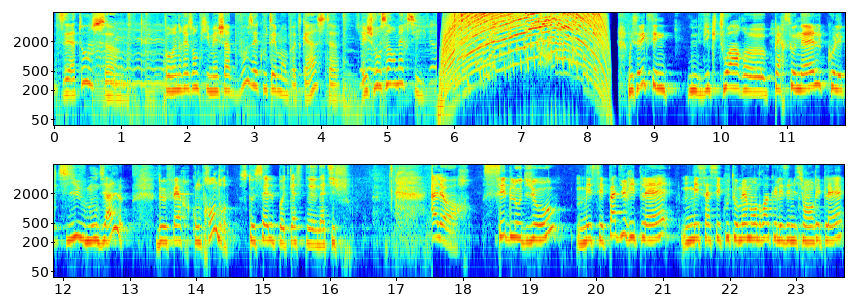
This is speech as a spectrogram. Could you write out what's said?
Toutes et à tous. Pour une raison qui m'échappe, vous écoutez mon podcast et je vous en remercie. Vous savez que c'est une, victoire euh, personnelle, collective, mondiale, de faire comprendre ce que c'est le podcast natif. Alors, c'est de l'audio, mais c'est pas du replay, mais ça s'écoute au même endroit que les émissions en replay.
